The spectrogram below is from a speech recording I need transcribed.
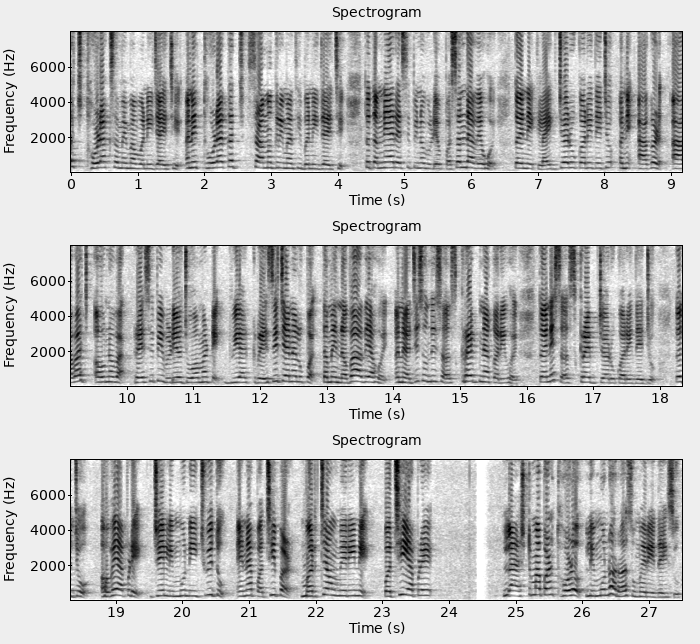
જ થોડાક સમયમાં બની જાય છે અને થોડાક જ સામગ્રીમાંથી બની જાય છે. તો તમને આ રેસીપીનો વીડિયો પસંદ આવ્યો હોય તો એને એક લાઇક જરૂર કરી દેજો અને આગળ આવા જ અવનવા રેસીપી વીડિયો જોવા માટે વી આર ક્રેઝી ચેનલ ઉપર તમે નવા આવ્યા હોય અને હજી સુધી સબસ્ક્રાઈબ ના કરી હોય તો એને સબસ્ક્રાઈબ જરૂર કરી દેજો. તો જો, હવે આપણે જે લીંબુ નીચવ્યું હતું એના પછી પણ મરચાં ઉમેરીને પછી આપણે લાસ્ટમાં પણ થોડો લીંબુનો રસ ઉમેરી દઈશું.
